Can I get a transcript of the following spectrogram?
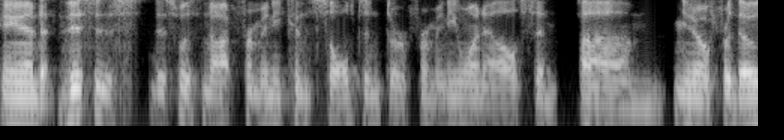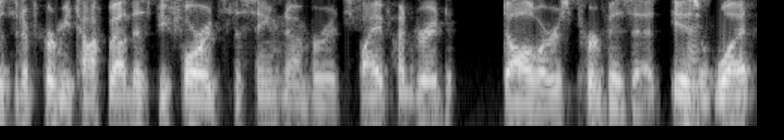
and this is this was not from any consultant or from anyone else. And um, you know, for those that have heard me talk about this before, it's the same number. It's five hundred dollars per visit is what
